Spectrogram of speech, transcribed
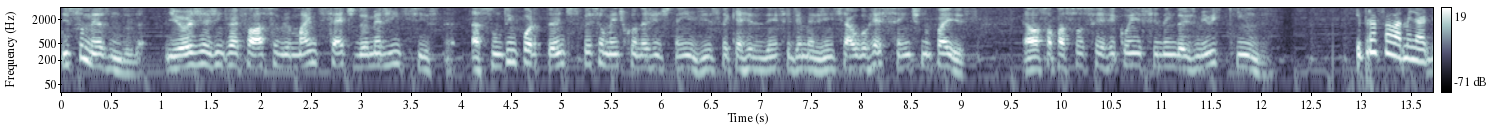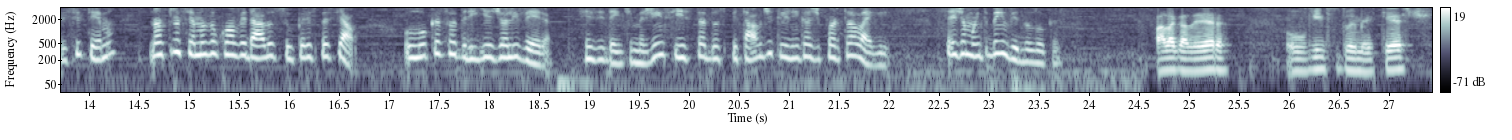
Isso mesmo, Duda. E hoje a gente vai falar sobre o mindset do emergencista, assunto importante especialmente quando a gente tem em vista que a residência de emergência é algo recente no país. Ela só passou a ser reconhecida em 2015. E para falar melhor desse tema, nós trouxemos um convidado super especial, o Lucas Rodrigues de Oliveira, residente emergencista do Hospital de Clínicas de Porto Alegre. Seja muito bem-vindo, Lucas. Fala galera, ouvintes do Emercast.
